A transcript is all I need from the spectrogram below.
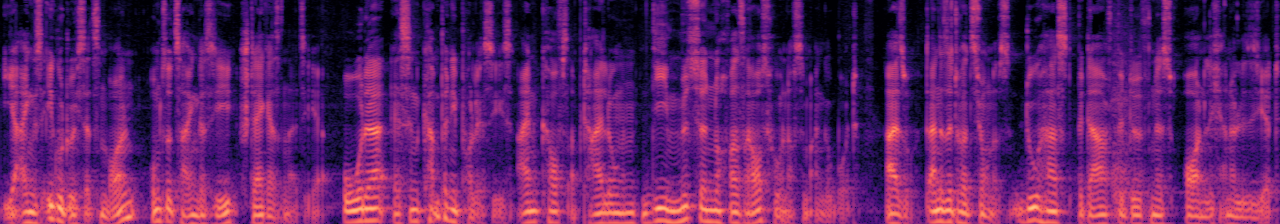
ihr eigenes Ego durchsetzen wollen, um zu zeigen, dass sie stärker sind als ihr. Oder es sind Company Policies, Einkaufsabteilungen, die müssen noch was rausholen aus dem Angebot. Also, deine Situation ist, du hast Bedarf, Bedürfnis ordentlich analysiert.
